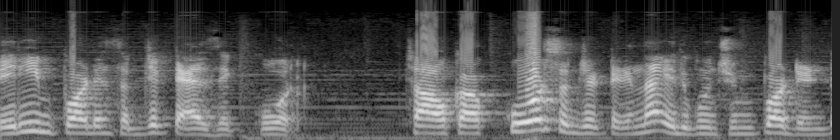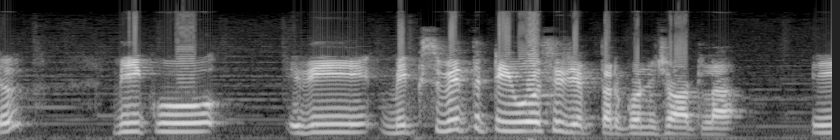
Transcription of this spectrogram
Very important subject as a core చా ఒక కోర్ సబ్జెక్ట్ కింద ఇది కొంచెం ఇంపార్టెంట్ మీకు ఇది మిక్స్ విత్ టీఓసి చెప్తారు కొన్ని చోట్ల. ఈ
